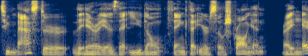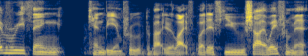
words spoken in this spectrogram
to master the areas that you don't think that you're so strong in, right? Mhm. Everything can be improved about your life. But if you shy away from it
